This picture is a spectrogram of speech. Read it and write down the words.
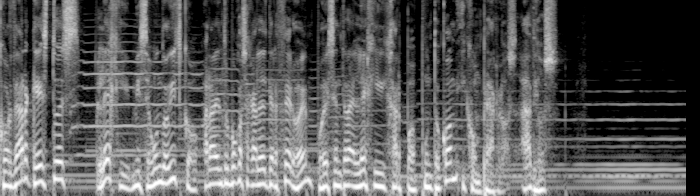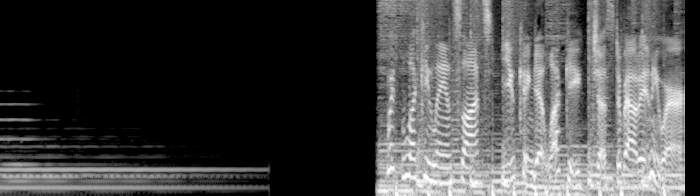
Recordar que esto es Legi, mi segundo disco. Ahora dentro de poco sacaré el tercero, ¿eh? Podéis entrar en legihardpop.com y comprarlos. Adiós. With lucky landslots, you can get lucky just about anywhere.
